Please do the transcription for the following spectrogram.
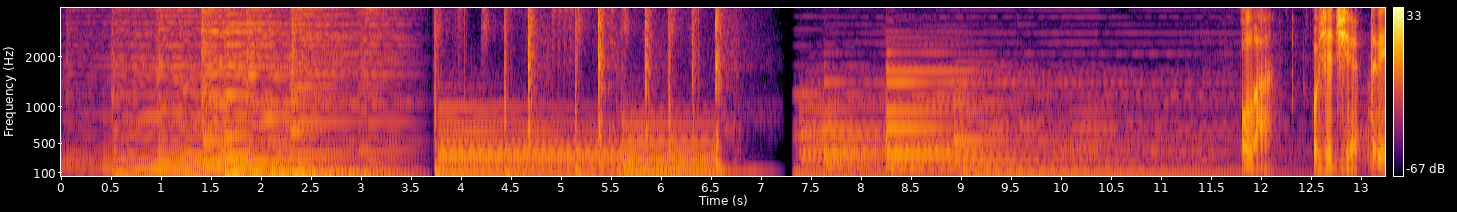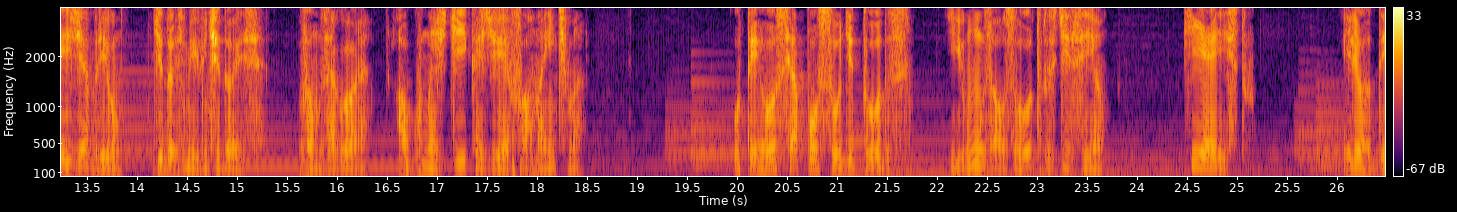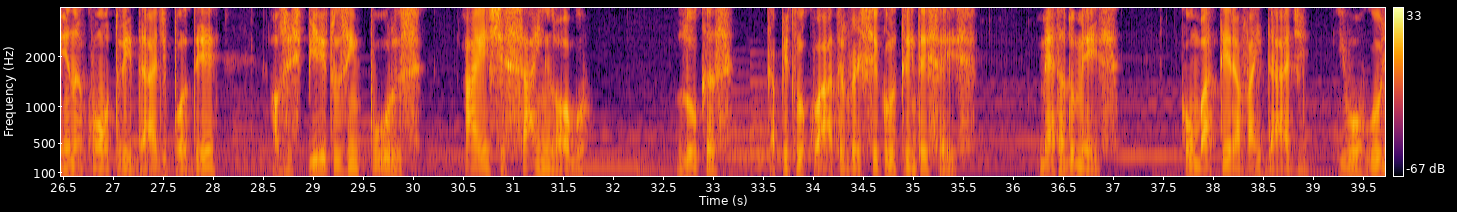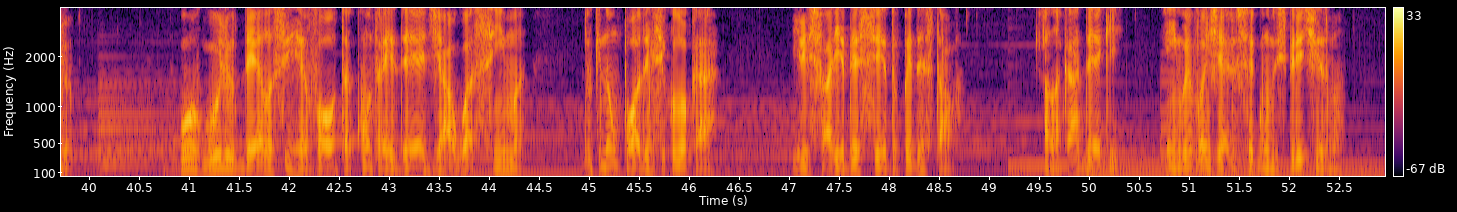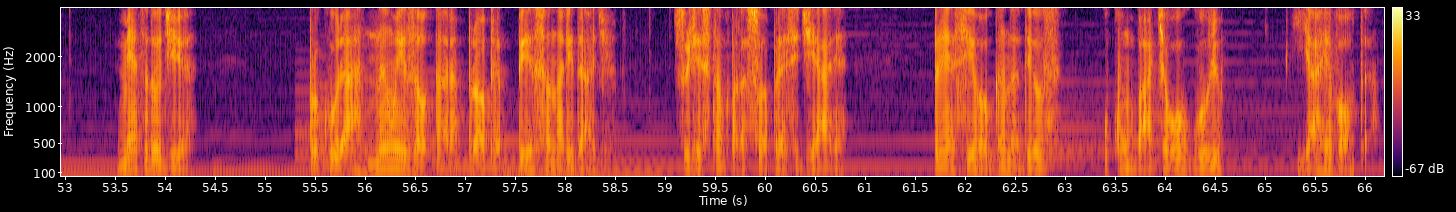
Olá, hoje é dia 3 de abril de 2022. Vamos agora a algumas dicas de reforma íntima. O terror se apossou de todos e uns aos outros diziam: Que é isto? Ele ordena com autoridade e poder aos espíritos impuros, a estes saem logo? Lucas, capítulo 4, versículo 36. Meta do mês: combater a vaidade e o orgulho. O orgulho dela se revolta contra a ideia de algo acima do que não podem se colocar e lhes faria descer do pedestal. Allan Kardec, em O Evangelho segundo o Espiritismo. Meta do dia: procurar não exaltar a própria personalidade. Sugestão para sua prece diária: prece rogando a Deus o combate ao orgulho e à revolta.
